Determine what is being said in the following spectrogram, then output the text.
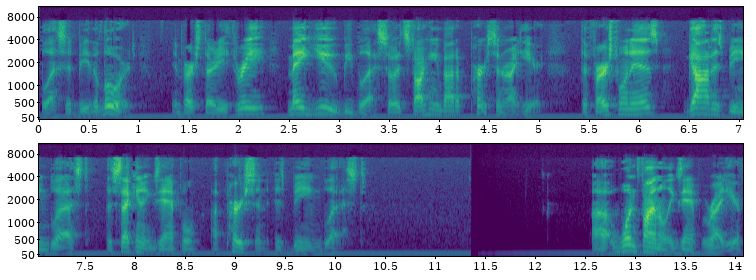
blessed be the Lord. In verse 33, may you be blessed. So it's talking about a person right here. The first one is God is being blessed. The second example, a person is being blessed. Uh, one final example right here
